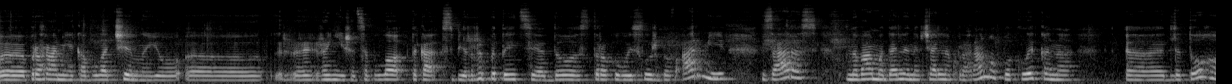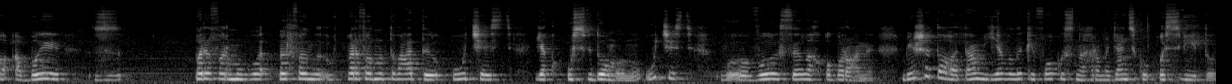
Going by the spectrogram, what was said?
е, програмі, яка була чинною е, раніше. Це була така собі репетиція до строкової служби в армії. Зараз нова модельна навчальна програма покликана е, для того, аби переформатувати участь як усвідомлену участь в, в силах оборони. Більше того, там є великий фокус на громадянську освіту,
